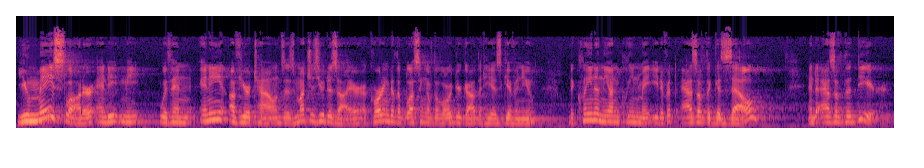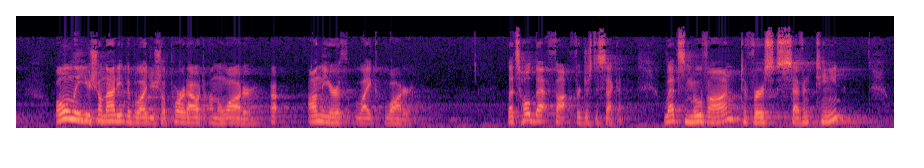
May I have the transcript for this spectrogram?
you may slaughter and eat meat within any of your towns as much as you desire, according to the blessing of the Lord your God that he has given you. The clean and the unclean may eat of it, as of the gazelle and as of the deer. Only you shall not eat the blood, you shall pour it out on the water, uh, on the earth like water. Let's hold that thought for just a second. Let's move on to verse 17,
